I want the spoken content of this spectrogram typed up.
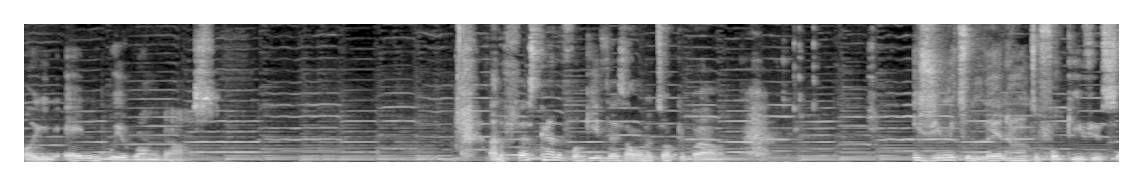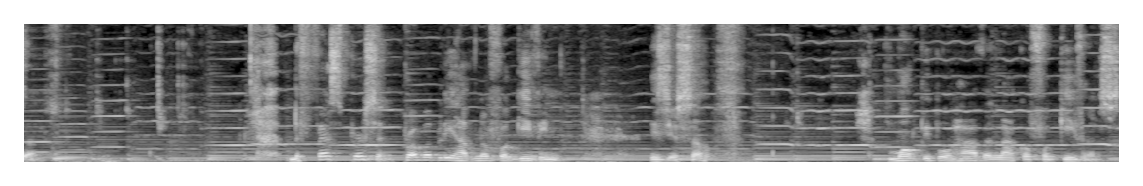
or in any way wronged us. And the first kind of forgiveness I want to talk about is you need to learn how to forgive yourself. The first person probably have not forgiven is yourself. More people have a lack of forgiveness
